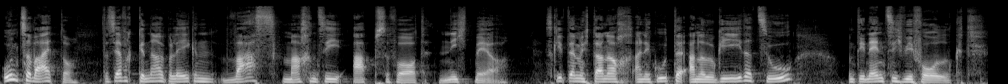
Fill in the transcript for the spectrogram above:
Und so weiter. Dass Sie einfach genau überlegen, was machen Sie ab sofort nicht mehr. Es gibt nämlich da noch eine gute Analogie dazu und die nennt sich wie folgt.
